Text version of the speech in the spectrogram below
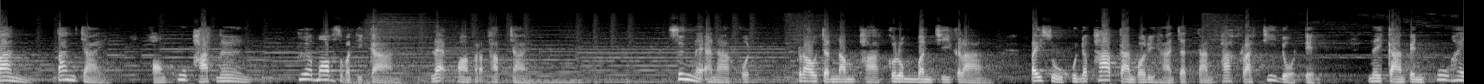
มั่นตั้งใจ ของคู่พาร์ทเนอร์ เพื่อมอบสวัสดิการและความประทับใจ ซึ่งในอนาคตเราจะนำพากรมบัญชีกลาง ไปสู่คุณภาพการบริหารจัดการภาครัฐที่โดดเด่น ในการเป็นผู้ให้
